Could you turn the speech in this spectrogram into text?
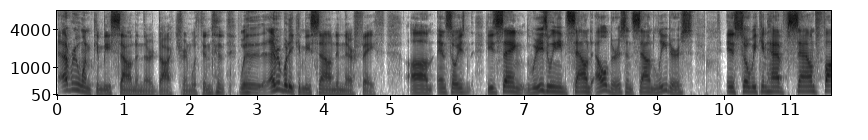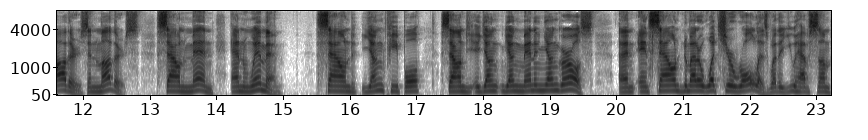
everyone can be sound in their doctrine within the, with everybody can be sound in their faith. Um, and so he's he's saying the reason we need sound elders and sound leaders is so we can have sound fathers and mothers sound men and women sound young people sound young young men and young girls and and sound no matter what your role is whether you have some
